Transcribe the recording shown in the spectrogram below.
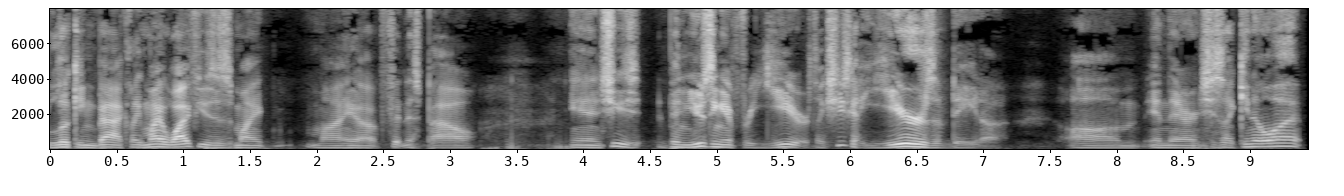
looking back. Like my wife uses my my uh, Fitness Pal, and she's been using it for years. Like she's got years of data um, in there, and she's like, you know what?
